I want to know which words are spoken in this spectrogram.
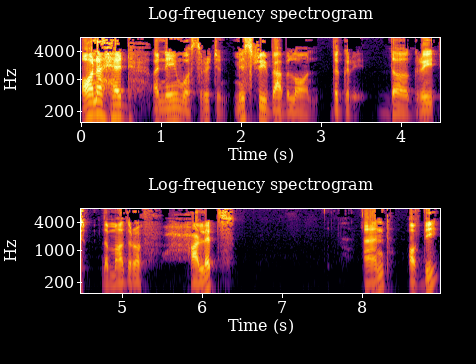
On her head, a name was written, Mystery Babylon, the great, the great, the mother of harlots and of the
